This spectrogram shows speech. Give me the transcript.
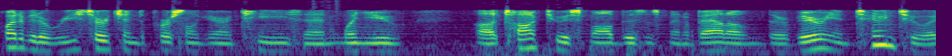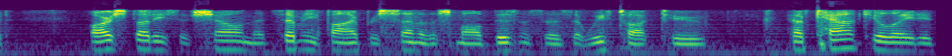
quite a bit of research into personal guarantees, and when you uh, talk to a small businessman about them, they're very in tune to it. Our studies have shown that 75% of the small businesses that we've talked to have calculated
